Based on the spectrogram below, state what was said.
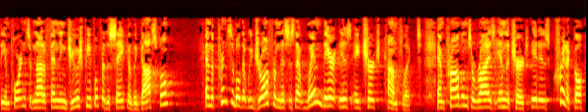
The importance of not offending Jewish people for the sake of the gospel and the principle that we draw from this is that when there is a church conflict and problems arise in the church, it is critical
